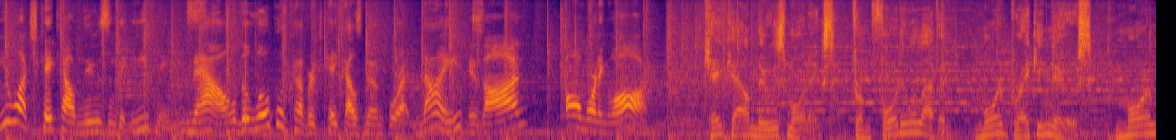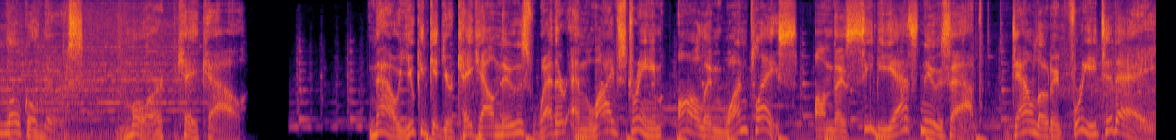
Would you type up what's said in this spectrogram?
You watch KCAL News in the evenings. Now, the local coverage KCAL's known for at night is on all morning long. KCAL News Mornings from 4 to 11. More breaking news, more local news, more KCAL. Now you can get your KCAL news, weather, and live stream all in one place on the CBS News app. Download it free today.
